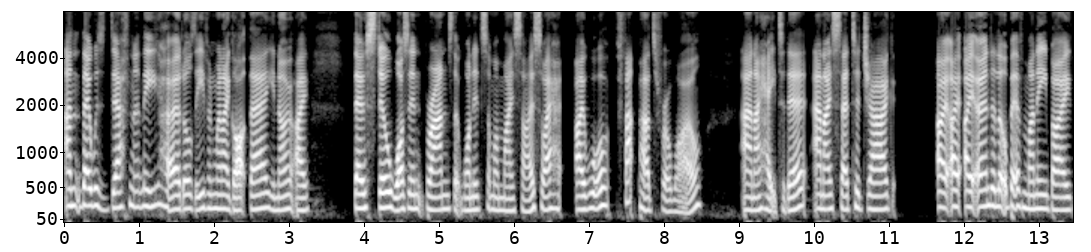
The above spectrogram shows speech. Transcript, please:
And there was definitely hurdles even when I got there. You know, I there still wasn't brands that wanted someone my size. So I I wore fat pads for a while and I hated it. And I said to Jag, I, I, I earned a little bit of money by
